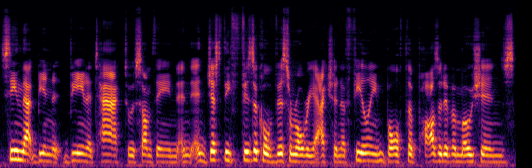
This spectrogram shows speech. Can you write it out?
Seeing that being being attacked was something and, and just the physical visceral reaction of feeling both the positive emotions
